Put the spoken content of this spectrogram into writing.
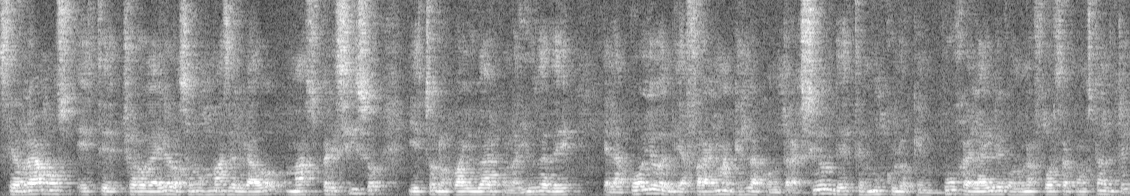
cerramos este chorro de aire, lo hacemos más delgado, más preciso y esto nos va a ayudar con la ayuda de el apoyo del diafragma, que es la contracción de este músculo que empuja el aire con una fuerza constante.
